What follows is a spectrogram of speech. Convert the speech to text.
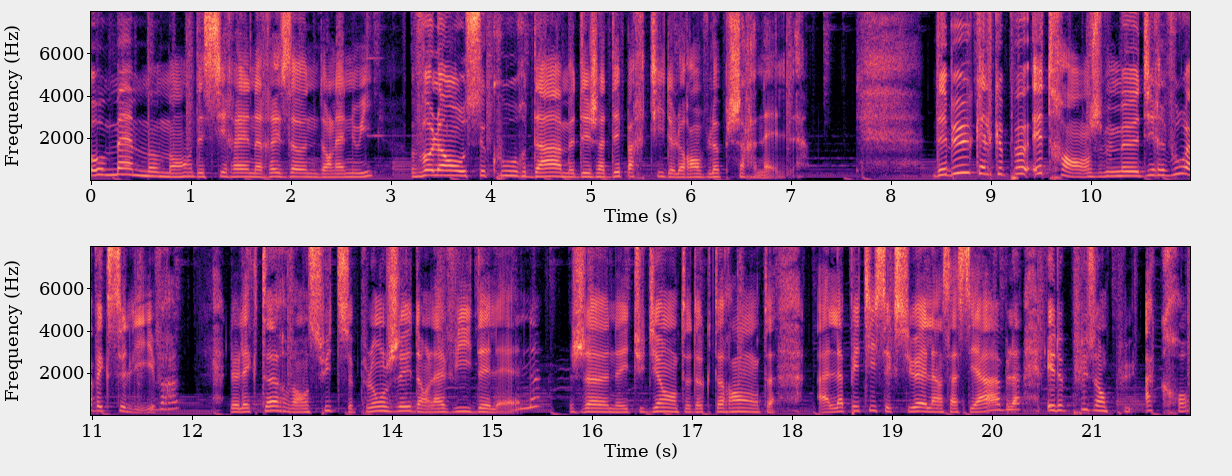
au même moment, des sirènes résonnent dans la nuit, volant au secours d'âmes déjà départies de leur enveloppe charnelle. Début quelque peu étrange, me direz-vous, avec ce livre. Le lecteur va ensuite se plonger dans la vie d'Hélène, jeune étudiante doctorante à l'appétit sexuel insatiable et de plus en plus accro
